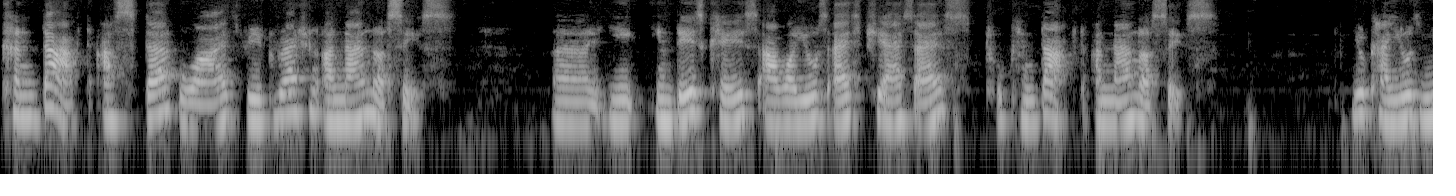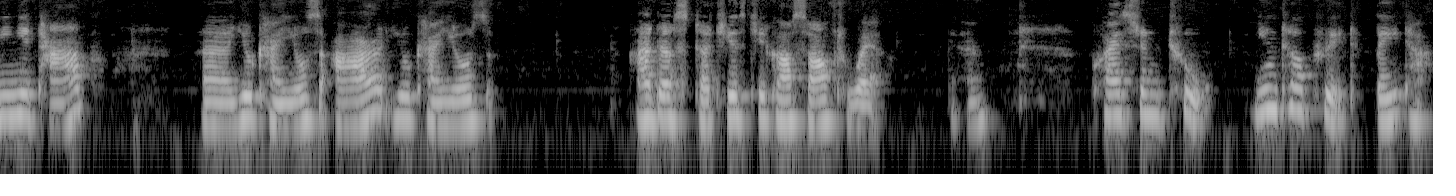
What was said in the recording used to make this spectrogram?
conduct a stepwise regression analysis. Uh, in, in this case, I will use SPSS to conduct analysis. You can use Minitab, uh, you can use R, you can use other statistical software. Okay. Question two, interpret beta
